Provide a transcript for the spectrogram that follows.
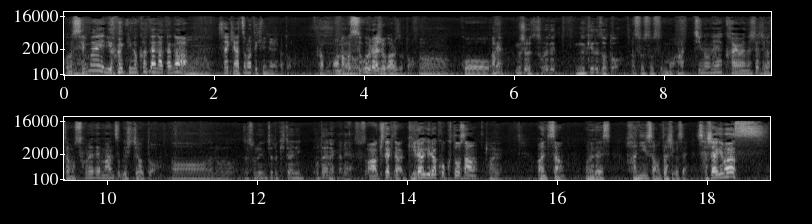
この狭い領域の方々がうん最近集まってきてるんじゃないかと。多分。あ、なんかすごいラジオがあるぞと。こうね。、むしろそれで抜けるぞと。そうそうそう、もうあっちのね、界隈の人たちが多分それで満足しちゃうと。あー、なるほど。じゃあそれにちょっと期待に応えないかね。あ、来た来た。ギラギラ黒糖さん。はい。アンチさん、お願いです。ハニーさんを出してください。差し上げます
